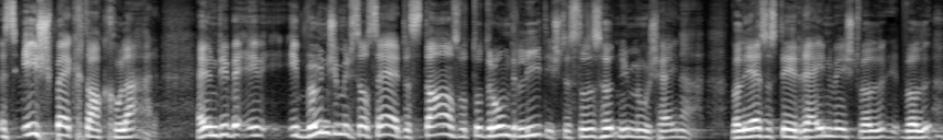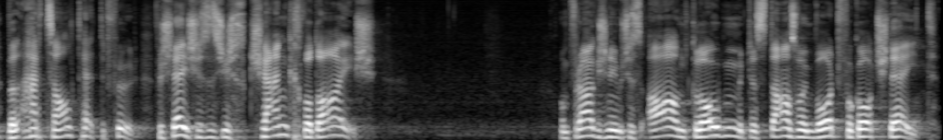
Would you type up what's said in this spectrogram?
Es ist spektakulär. Hey, und ich, ich, ich, wünsche mir so sehr, dass das, was du darunter leidest, dass du das heute nicht mehr heimnehmen musst weil Jesus dir reinwischt, weil, weil, weil er zahlt hat dafür. Verstehst du? Es ist ein Geschenk, das da ist. Und die Frage ist, nimmst du es an und glauben wir, dass das, was im Wort von Gott steht,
